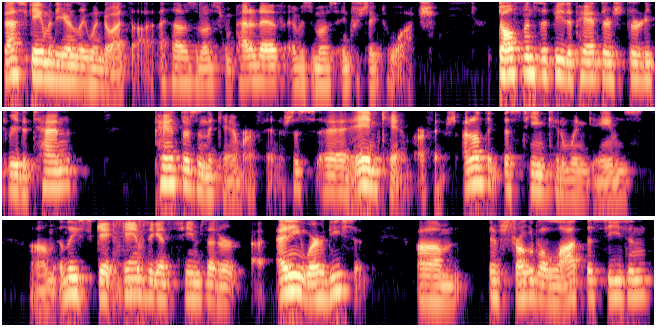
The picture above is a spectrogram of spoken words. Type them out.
Best game of the early window, I thought. I thought it was the most competitive. It was the most interesting to watch. Dolphins defeat the Panthers 33 to 10. Panthers and the Cam are finished. This uh, and Cam are finished. I don't think this team can win games. Um, at least ga- games against teams that are uh, anywhere decent. Um, they've struggled a lot this season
